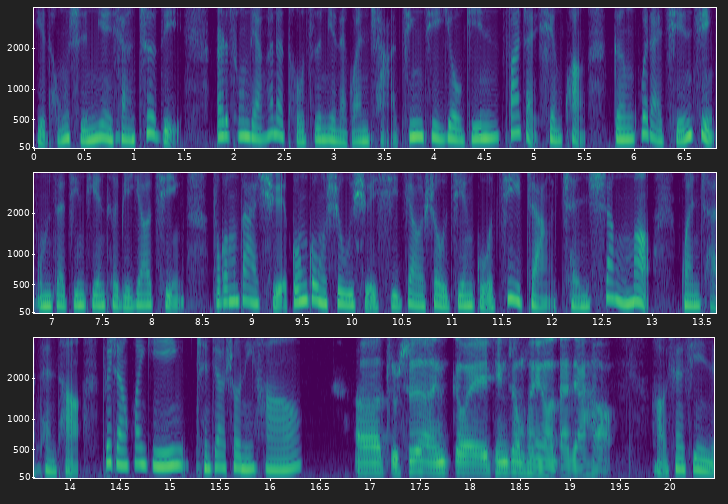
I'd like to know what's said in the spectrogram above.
也同时面向这里。而从两岸的投资面来观察经济诱因、发展现况跟未来前景，我们在今天特别邀请福光大学公共事务学系教授兼国际长陈尚茂观察探讨。非常欢迎陈教授，你好。呃，主持人、各位听众朋友，大家好。好，相信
